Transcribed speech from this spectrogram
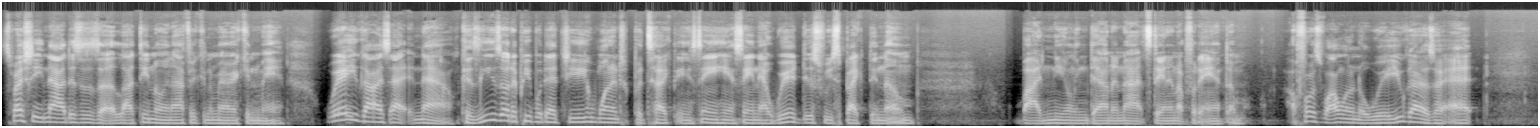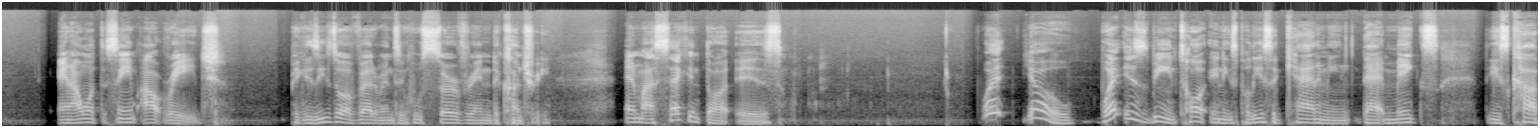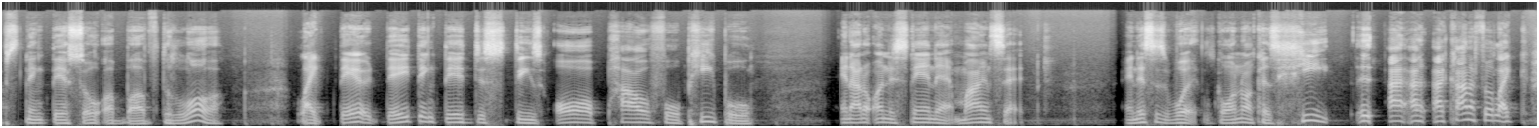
Especially now, this is a Latino and African American man. Where are you guys at now? Because these are the people that you wanted to protect, and saying here, saying that we're disrespecting them by kneeling down and not standing up for the anthem. Uh, First of all, I want to know where you guys are at and I want the same outrage because these are veterans who serve in the country. And my second thought is, what yo, what is being taught in these police academy that makes these cops think they're so above the law? Like they they think they're just these all powerful people, and I don't understand that mindset and this is what's going on because he it, i i, I kind of feel like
